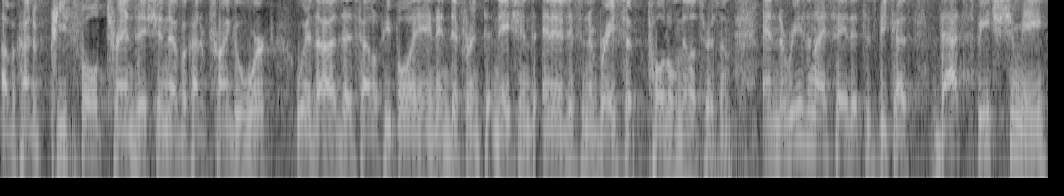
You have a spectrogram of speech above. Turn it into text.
of a kind of peaceful transition, of a kind of trying to work with uh, the fellow people in, in different nations, and just an embrace of total militarism. And the reason I say this is because that speech to me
